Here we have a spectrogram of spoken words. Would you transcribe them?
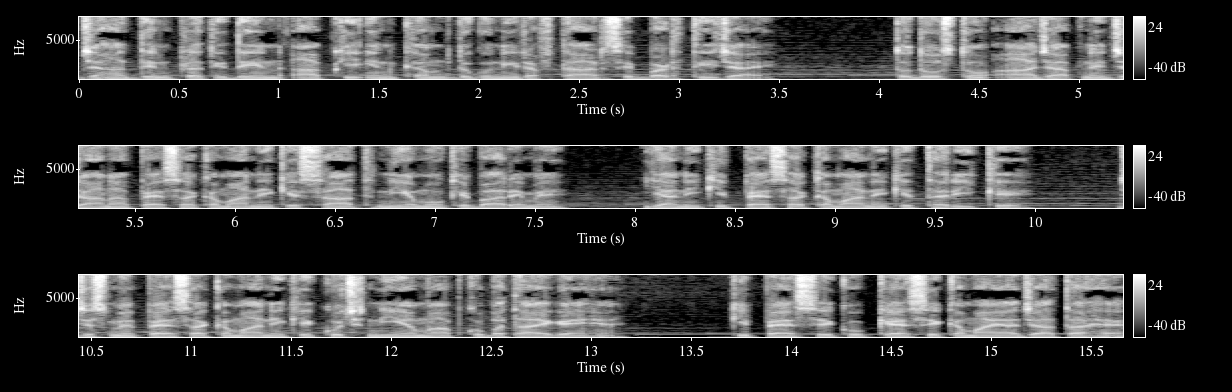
जहाँ दिन प्रतिदिन आपकी इनकम दुगुनी रफ्तार से बढ़ती जाए। तो दोस्तों, आज आपने जाना पैसा कमाने के साथ नियमों के बारे में यानी कि पैसा कमाने के तरीके, जिसमें पैसा कमाने के कुछ नियम आपको बताए गए हैं, कि पैसे को कैसे कमाया जाता है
